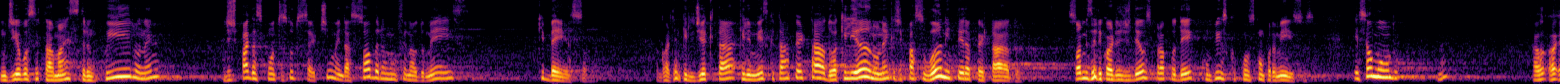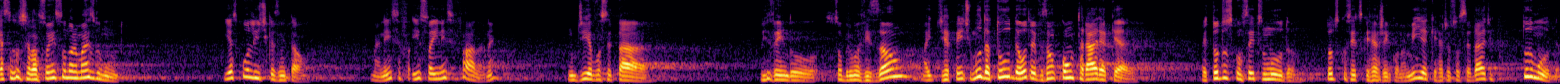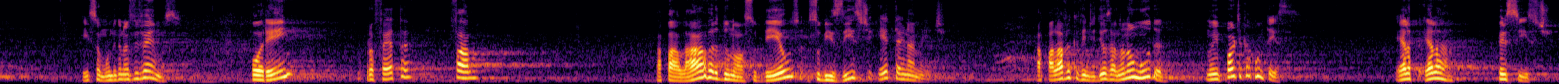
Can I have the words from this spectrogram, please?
Um dia você está mais tranquilo, né? A gente paga as contas tudo certinho, ainda sobra no final do mês. Que benção. Agora tem aquele dia que está, aquele mês que está apertado, ou aquele ano, né, que a gente passa o ano inteiro apertado. Só misericórdia de Deus para poder cumprir com os compromissos. Esse é o mundo. Né? Essas oscilações são normais do mundo. E as políticas, então? Mas se, isso aí nem se fala, né? Um dia você está vivendo sobre uma visão, aí de repente muda tudo, é outra visão contrária àquela. Aí todos os conceitos mudam, todos os conceitos que regem a economia, que regem a sociedade, tudo muda. Esse é o mundo que nós vivemos. Porém, o profeta fala. A palavra do nosso Deus subsiste eternamente. A palavra que vem de Deus, ela não muda, não importa o que aconteça. Ela, ela persiste.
